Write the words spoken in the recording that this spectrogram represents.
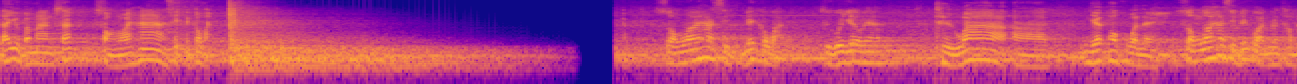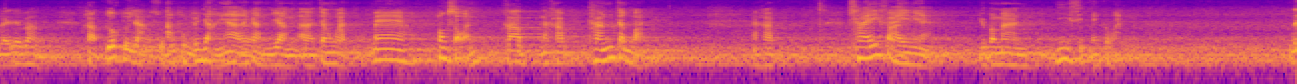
ได้อยู่ประมาณสัก 250เมกะวัตต์ 250 เมกะวัตต์ถือว่าเยอะไหมครับ ถือว่าเอ่อเยอะพอควรเลย 250 เมกะวัตต์มันทำอะไรได้บ้าง ครับยกตัวอย่างสมมอะติผมตัวอย่างง่ายๆแล้วกัน อย่างเอ่อจังหวัดแม่ห้องสอนครับ นะครับ ทั้งจังหวัดนะครับ ใช้ไฟเนี่ยอยู่ประมาณ 20 เมกะวัตต์ ใน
